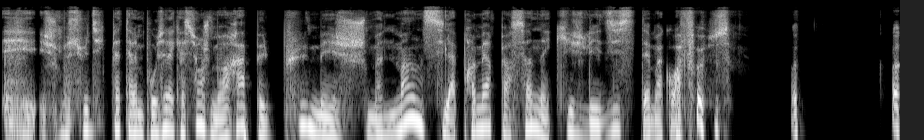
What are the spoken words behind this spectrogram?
et je me suis dit que peut-être elle me poser la question, je me rappelle plus, mais je me demande si la première personne à qui je l'ai dit, c'était ma coiffeuse. ouais,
